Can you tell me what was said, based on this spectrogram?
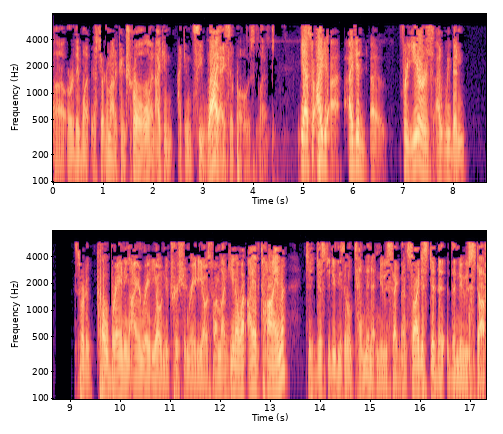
uh, or they want a certain amount of control, and I can I can see why, I suppose. But yeah, so I I- I did uh, for years. I, we've been sort of co-branding Iron Radio, Nutrition Radio. So I'm like, you know what? I have time to just to do these little 10 minute news segments. So I just did the the news stuff.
